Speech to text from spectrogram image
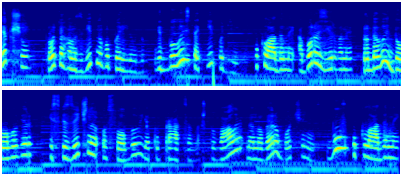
якщо протягом звітного періоду відбулись такі події, укладений або розірваний трудовий договір із фізичною особою, яку працевлаштували на нове робоче місце, був укладений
